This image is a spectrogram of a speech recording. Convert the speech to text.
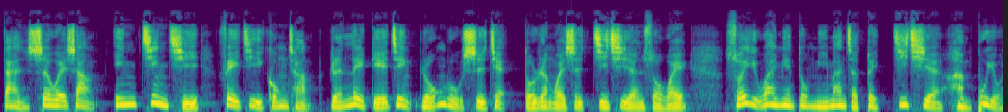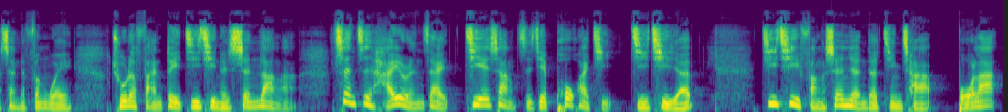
但社会上因近期废弃工厂、人类跌进熔炉事件，都认为是机器人所为，所以外面都弥漫着对机器人很不友善的氛围。除了反对机器人的声浪啊，甚至还有人在街上直接破坏起机器人。机器仿生人的警察博拉。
